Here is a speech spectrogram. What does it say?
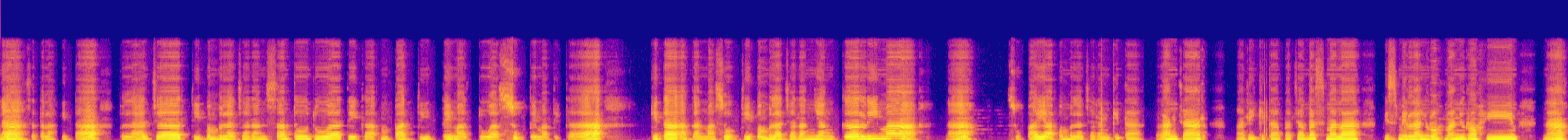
Nah, setelah kita belajar di pembelajaran 1, 2, 3, 4 di tema 2 subtema 3, kita akan masuk di pembelajaran yang kelima. Nah, supaya pembelajaran kita lancar, mari kita baca basmalah. Bismillahirrahmanirrahim. Nah,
